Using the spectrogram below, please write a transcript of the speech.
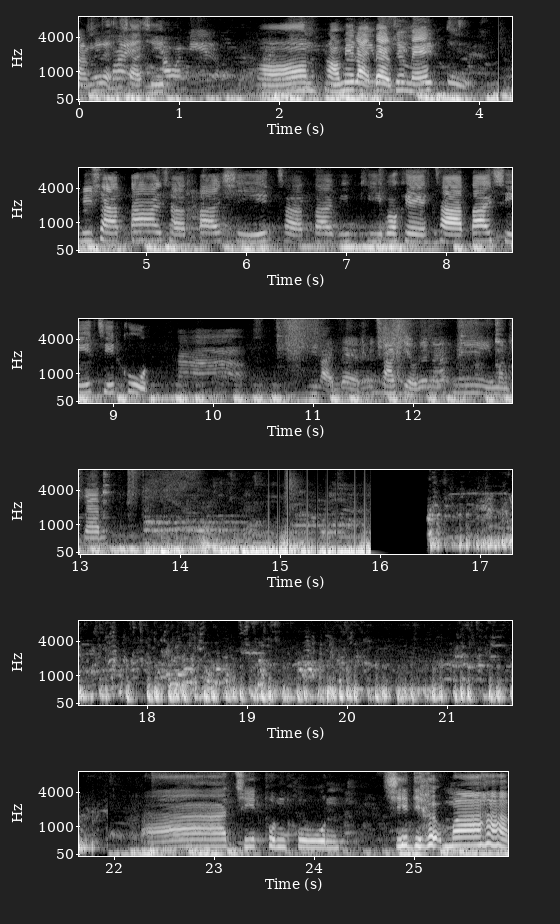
ดังนี่แหละ ชาชีสเอาอันนี้เหรออ๋ออ๋อมีหลายแบบใช่ไหม มีชาใต้ ชาใต้ชีส ชาใต้วิปครีมโอเค ชาใต้ชีส ชีสขูดอ่ามีหลายแบบ มีชาเขียวด้วยนะ นี่เหมือนกัน ชีสพูนพูนๆชีสเยอะมาก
